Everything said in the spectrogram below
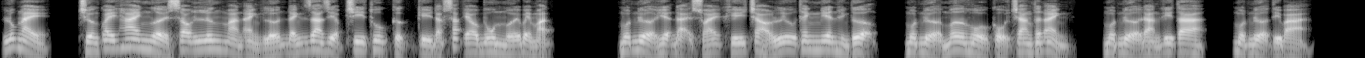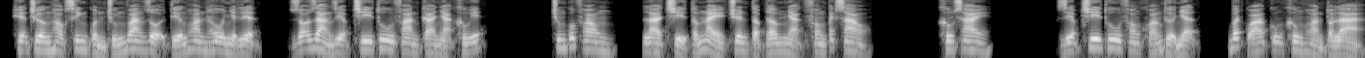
Lúc này trường quay hai người sau lưng màn ảnh lớn đánh ra diệp chi thu cực kỳ đặc sắc eo bung mới bề mặt. Một nửa hiện đại xoáy khí trào lưu thanh niên hình tượng, một nửa mơ hồ cổ trang thân ảnh, một nửa đàn guitar, một nửa tỷ bà. Hiện trường học sinh quần chúng vang dội tiếng hoan hô nhiệt liệt, rõ ràng diệp chi thu fan ca nhạc không ít. Trung quốc phong là chỉ tấm này chuyên tập âm nhạc phong cách sao? Không sai. Diệp chi thu phong khoáng thừa nhận, bất quá cũng không hoàn toàn là.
